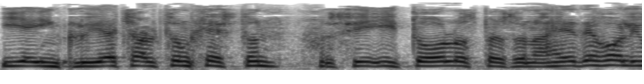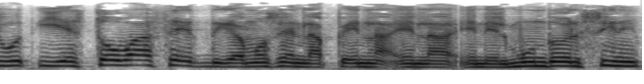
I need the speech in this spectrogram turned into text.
y incluía a Charlton Heston, sí, y todos los personajes de Hollywood, y esto va a ser, digamos, en, la, en, la, en, en el mundo del cine,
